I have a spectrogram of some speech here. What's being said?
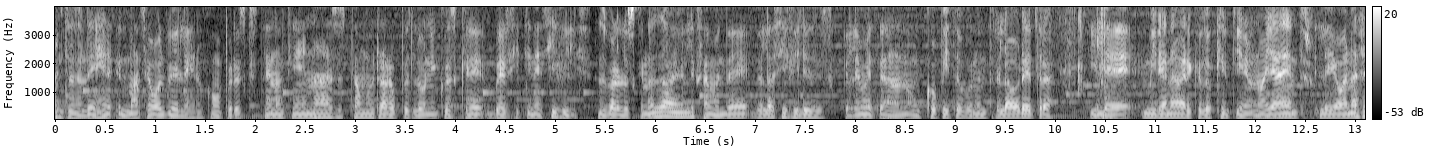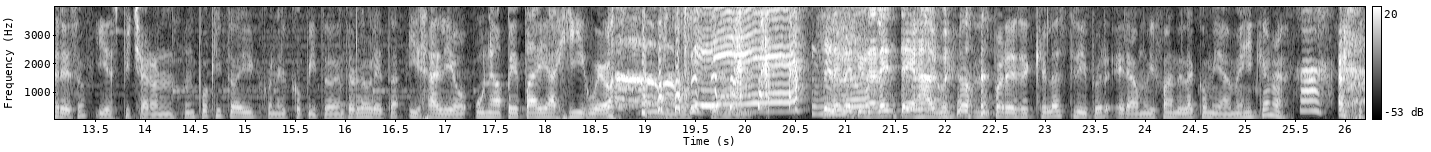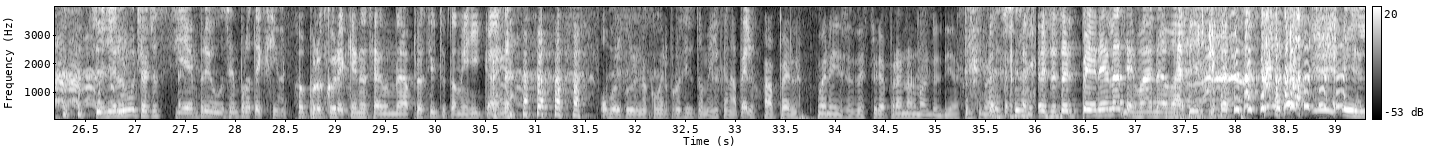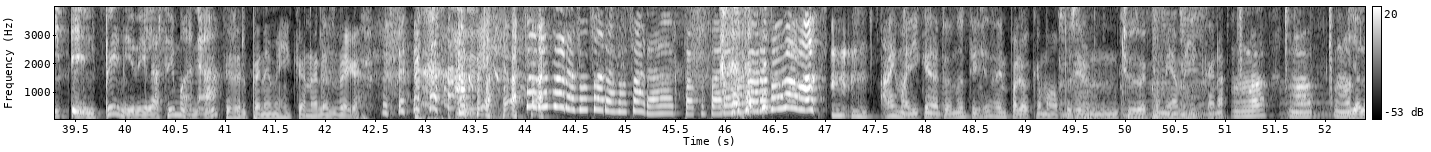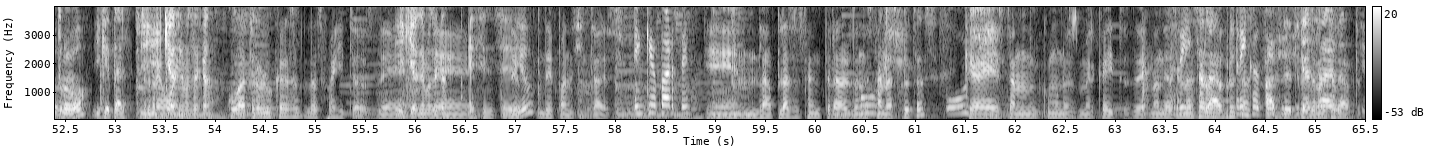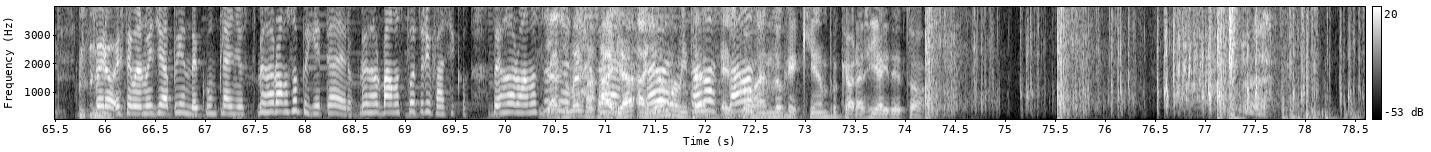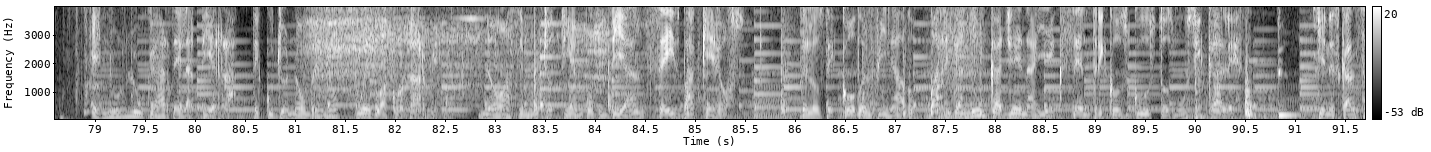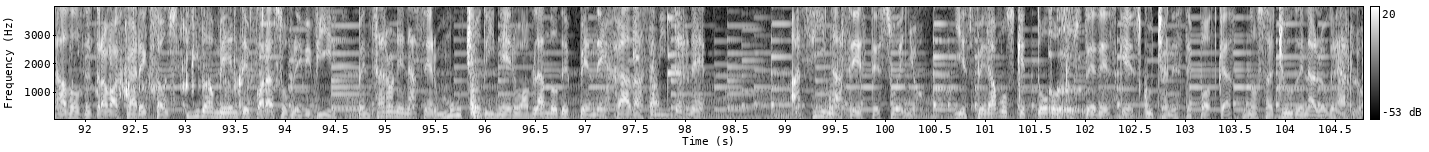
Entonces le dije, el man se volvió y le dijeron como, pero es que usted no tiene nada, eso está muy raro, pues lo único es que ver si tiene sífilis. Pues para los que no saben, el examen de, de la sífilis es que le meten un copito por entre la uretra y le miran a ver qué es lo que tiene uno allá adentro. Le iban a hacer eso y despicharon un poquito ahí con el copito dentro de la uretra y salió una pepa de ají, weón. Se le metió una lenteja, güey. Entonces parece que la stripper era muy fan de la comida mexicana. Si oyeron, muchachos, siempre usen protección. O procure que no sea una prostituta mexicana. O procuren no comer prostituta mexicana a pelo. A pelo. Bueno, y esa es la historia paranormal del día. Continuamos. Ese es el pene de la semana, marica. El, el pene de la semana. es el pene mexicano de Las Vegas. Ay, marica, en otras noticias en Palo Quemado pusieron un chuzo de comida mexicana. Mua, mua, mua. ¿Y ya lo probó? ¿Y qué tal? ¿Y Re qué bueno. hacemos acá? Cuatro lucas las fajitas de. ¿Y qué hacemos acá? ¿Es en serio? De, de pancitas. ¿En qué parte? En la plaza central donde están las frutas. Ush. Que ahí están como unos mercaditos de donde hacen la ensalada de frutas. rico, sí, ah, sí, detrás sí. de la ensalada de frutas. Pero este man me lleva pidiendo de cumpleaños. Mejor vamos a un piqueteadero. Mejor vamos por trifásico. Mejor vamos. Ya, Ah, Allá, allá, vamos, mamita, vamos, escojan vamos. lo que quieran porque ahora sí hay de todo. En un lugar de la tierra de cuyo nombre no puedo acordarme, no hace mucho tiempo vivían seis vaqueros, de los de codo empinado, barriga nunca llena y excéntricos gustos musicales, quienes cansados de trabajar exhaustivamente para sobrevivir, pensaron en hacer mucho dinero hablando de pendejadas en internet. Así nace este sueño, y esperamos que todos ustedes que escuchan este podcast nos ayuden a lograrlo.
